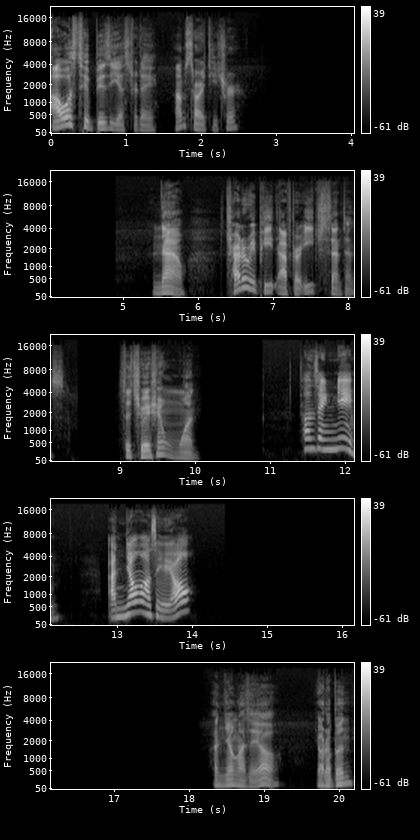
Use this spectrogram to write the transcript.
I was too busy yesterday. I'm sorry, teacher. Now, try to repeat after each sentence. Situation 1. 선생님, 안녕하세요. 안녕하세요. 여러분,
